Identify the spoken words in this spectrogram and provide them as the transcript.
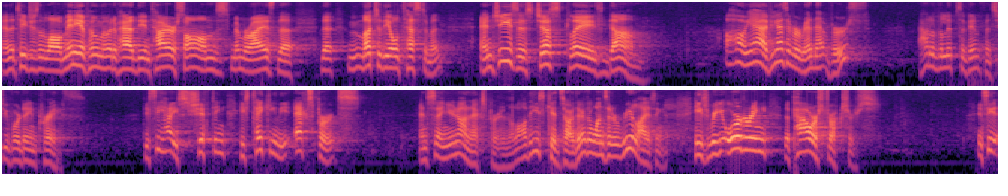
and the teachers of the law, many of whom would have had the entire Psalms memorized, the, the, much of the Old Testament. And Jesus just plays dumb. Oh, yeah, have you guys ever read that verse? Out of the lips of infants, you've ordained praise. Do you see how he's shifting? He's taking the experts and saying, You're not an expert in the law. These kids are. They're the ones that are realizing it. He's reordering the power structures. And see,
